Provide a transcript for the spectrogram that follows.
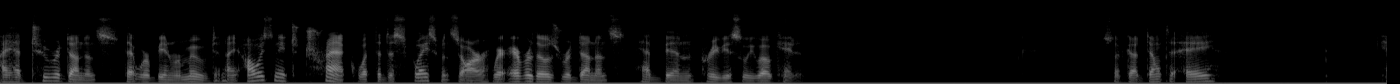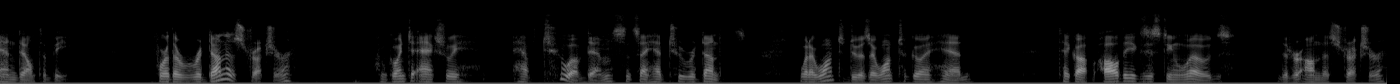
I had two redundants that were being removed, and I always need to track what the displacements are wherever those redundants had been previously located. So I've got delta A and delta B. For the redundant structure, I'm going to actually have two of them since I had two redundants. What I want to do is I want to go ahead, take off all the existing loads that are on the structure,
